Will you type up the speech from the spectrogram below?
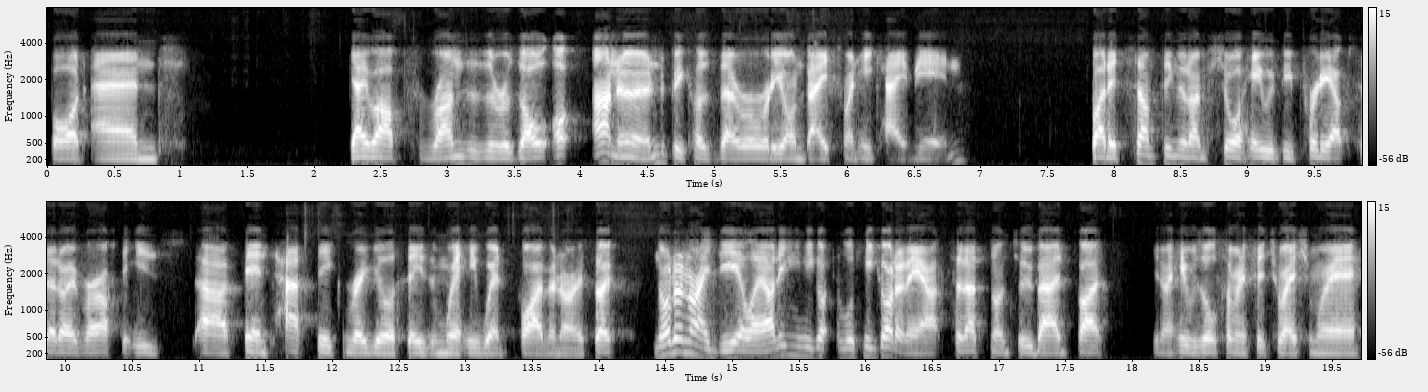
spot and gave up runs as a result, uh, unearned because they were already on base when he came in. But it's something that I'm sure he would be pretty upset over after his uh, fantastic regular season where he went five and zero. So not an ideal outing. He got look, he got it out, so that's not too bad. But you know, he was also in a situation where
